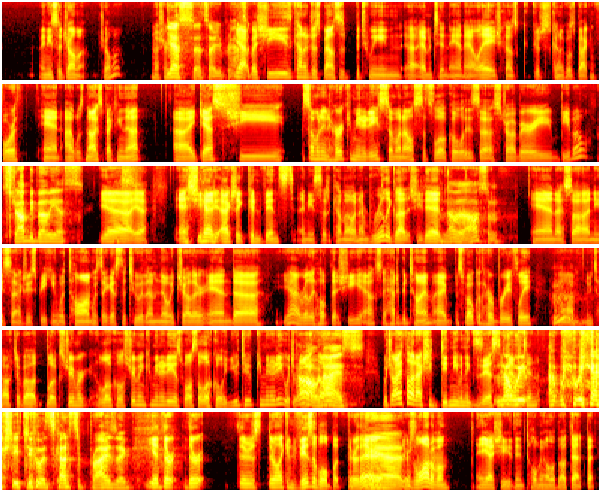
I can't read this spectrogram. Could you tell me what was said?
Anisa Jomha. Jomha? I'm not sure. yes, that's how you pronounce Yeah, it. Yeah, but she's kind of just bounces between uh, Edmonton and LA. She kind of just kind of goes back and forth, and I was not expecting that. I guess she, someone in her community, someone else that's local, is uh, Strawberry Bebo. Strawberry Bow, yes. Yeah, Yes. yeah, and she had actually convinced Anisa to come out, and I'm really glad that she did. That was awesome. And I saw Anisa actually speaking with Tom because I guess the two of them know each other. And uh, yeah, I really hope that she actually had a good time. I spoke with her briefly. Mm. Um, we talked about local streamer, local streaming community as well as the local YouTube community, which I Oh, thought, nice. which I thought actually didn't even exist in No, we, Edmonton. we we actually do. It's kind of surprising. Yeah, they're they're there's they're like invisible, but they're there. Yeah. There's a lot of them. And yeah, she then told me all about that. But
